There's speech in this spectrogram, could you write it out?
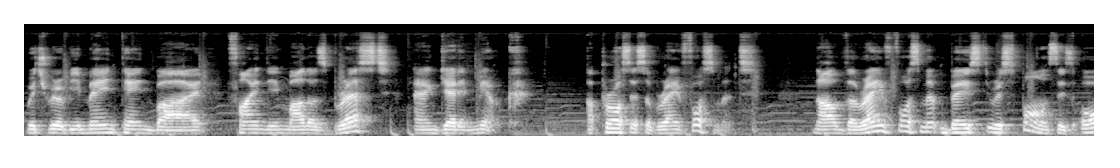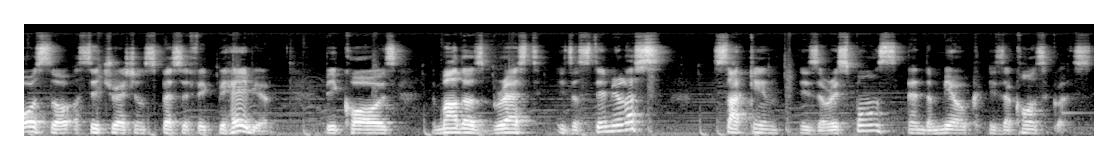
which will be maintained by finding mother's breast and getting milk a process of reinforcement. Now, the reinforcement based response is also a situation specific behavior because the mother's breast is a stimulus, sucking is a response, and the milk is a consequence.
